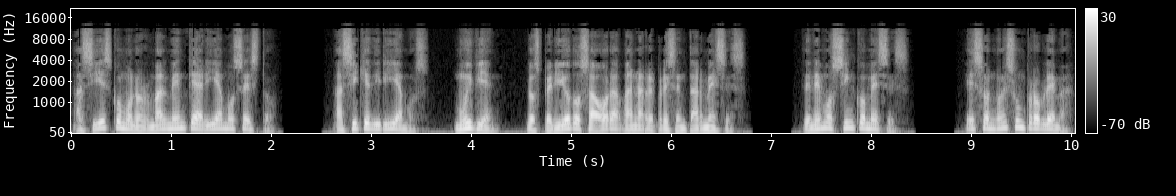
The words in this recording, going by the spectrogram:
Así es como normalmente haríamos esto. Así que diríamos, muy bien, los periodos ahora van a representar meses. Tenemos cinco meses. Eso no es un problema.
